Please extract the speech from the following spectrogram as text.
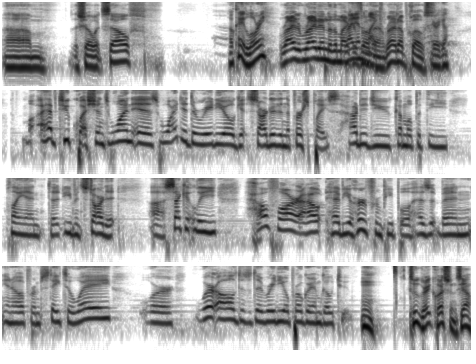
um, the show itself? Okay, Lori, Right, right into the microphone, into the mic. there, right up close. here we go. I have two questions. One is why did the radio get started in the first place? How did you come up with the plan to even start it? Uh, secondly, how far out have you heard from people? Has it been, you know, from states away or where all does the radio program go to? Two great questions. Yeah.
